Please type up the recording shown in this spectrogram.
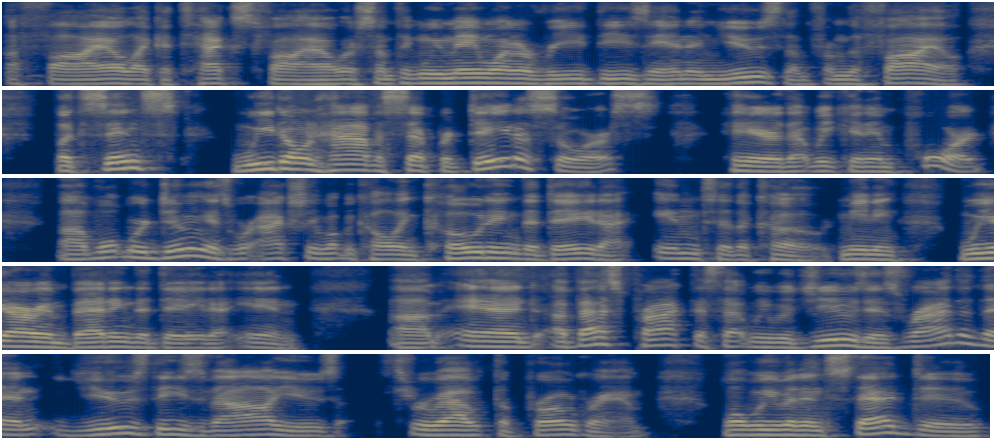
a file, like a text file or something, we may want to read these in and use them from the file. But since we don't have a separate data source here that we can import, uh, what we're doing is we're actually what we call encoding the data into the code, meaning we are embedding the data in. Um, and a best practice that we would use is rather than use these values throughout the program, what we would instead do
